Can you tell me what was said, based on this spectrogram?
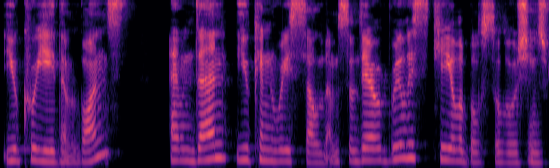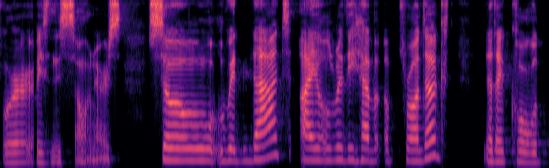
you create them once and then you can resell them. So they're really scalable solutions for business owners. So with that, I already have a product that I call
